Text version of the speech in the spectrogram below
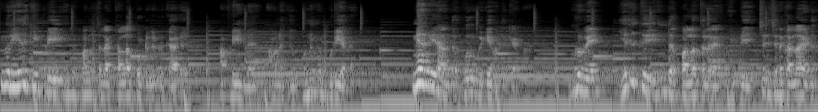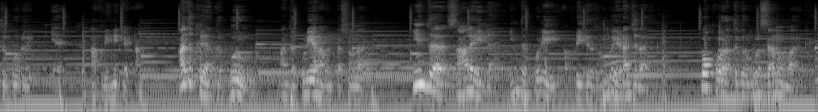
இவர் எதுக்கு இப்படி இந்த பள்ளத்துல கல்ல போட்டுக்கிட்டு இருக்காரு அப்படின்னு அவனுக்கு ஒண்ணுமே புரியல. நேரடியா அந்த குரு கிட்டே வந்து கேட்டான். குருவே எதுக்கு இந்த பள்ளத்துல இப்படி சின்ன சின்ன கல்லா எடுத்து போட்டுக்கிட்டீங்க அப்படின்னு கேட்டான். அதுக்கு அந்த குரு அந்த குடியானவன்கிட்ட சொன்னாரு இந்த சாலையில இந்த குழி அப்படிங்கிறது ரொம்ப இடைஞ்சலா இருக்கு. போக்குவரத்துக்கு ரொம்ப சிரமமா இருக்கு.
